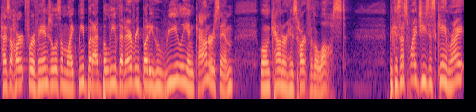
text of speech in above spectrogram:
has a heart for evangelism like me, but I believe that everybody who really encounters him will encounter his heart for the lost. Because that's why Jesus came, right?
